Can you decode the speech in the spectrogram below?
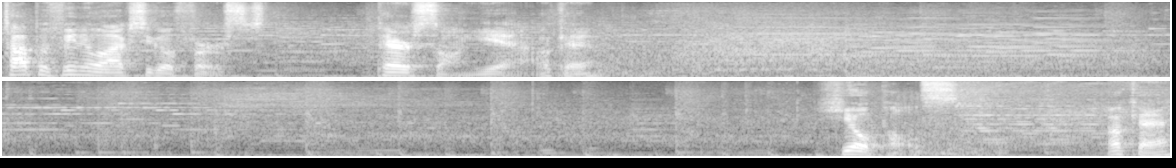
Tapu will actually go first. Perish Song, yeah, okay. Heal Pulse. Okay.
